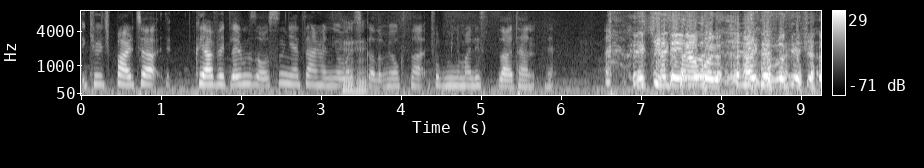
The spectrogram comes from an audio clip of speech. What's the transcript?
2-3 parça kıyafetlerimiz olsun yeter hani yola Hı hı. çıkalım yoksa çok minimalist zaten Kimse inanmadı. Herkes bakıyor şu anda.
